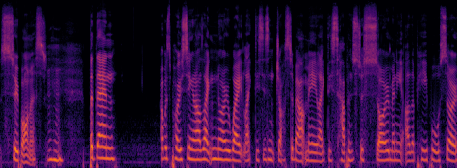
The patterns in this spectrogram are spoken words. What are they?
super honest. Mm-hmm. But then I was posting and I was like, no, wait, like this isn't just about me. Like this happens to so many other people. So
